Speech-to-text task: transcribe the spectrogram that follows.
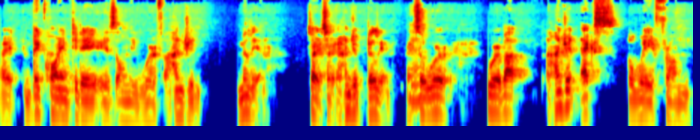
right? And Bitcoin today is only worth 100 million. Sorry, sorry, 100 billion, right? Yeah. So we're, we're about 100x away from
